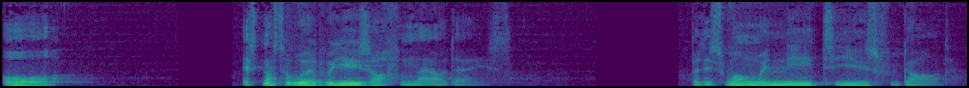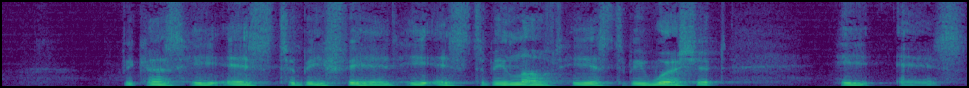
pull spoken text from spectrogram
Awe. It's not a word we use often nowadays, but it's one we need to use for God. Because he is to be feared, he is to be loved, he is to be worshipped. He is.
